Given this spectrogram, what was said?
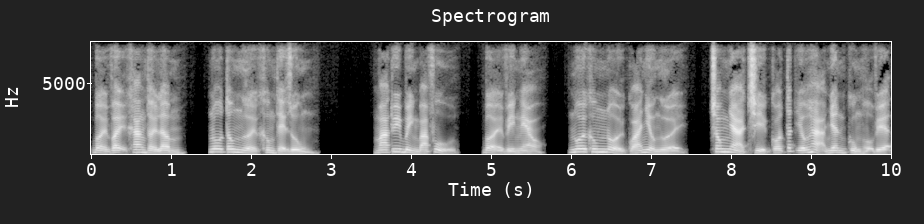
Bởi vậy Khang thời lâm, Nô Tông người không thể dùng. Mà tuy bình bá phủ, bởi vì nghèo, nuôi không nổi quá nhiều người, trong nhà chỉ có tất yếu hạ nhân cùng hộ viện.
